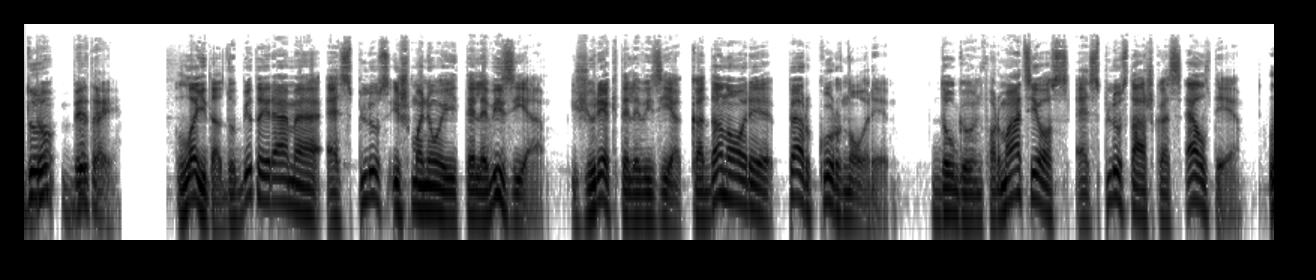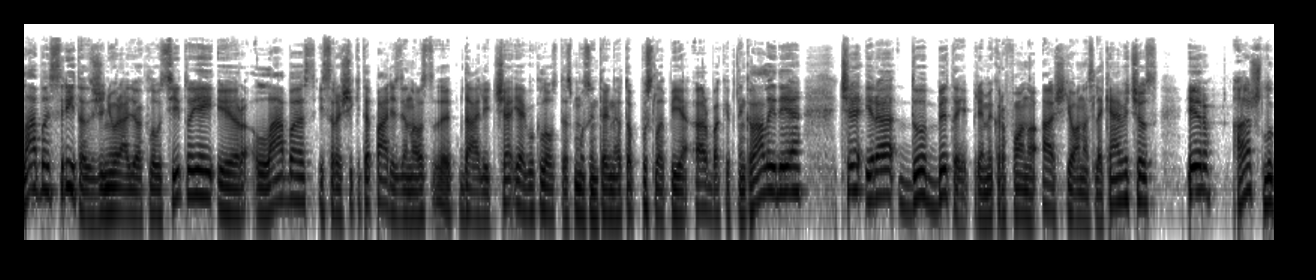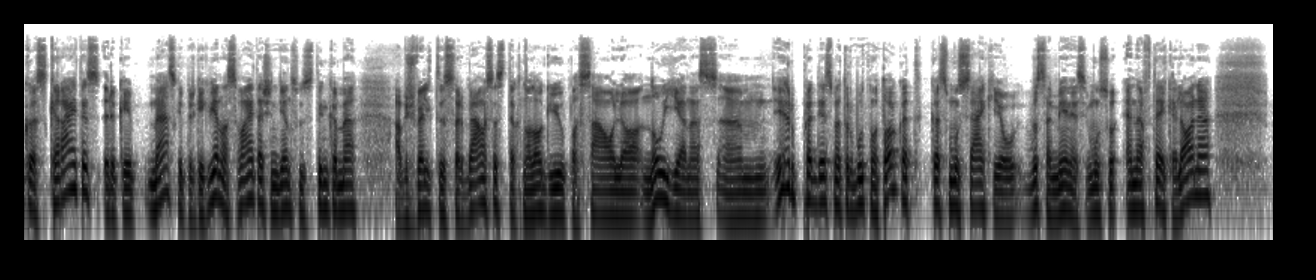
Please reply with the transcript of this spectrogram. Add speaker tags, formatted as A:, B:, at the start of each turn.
A: 2 bitai.
B: Laidą Dubitai remia S Plus išmanioji televizija. Žiūrėk televiziją kada nori, per kur nori. Daugiau informacijos splus.lt.
A: Labas rytas žinių radio klausytojai ir labas, įsirašykite patys dienos dalį čia, jeigu klausotės mūsų interneto puslapyje arba kaip tinklalaidėje. Čia yra du bitai prie mikrofono aš Jonas Lekevičius ir
C: Aš Lukas Keraitis ir kaip mes, kaip ir kiekvieną savaitę, šiandien susitinkame apžvelgti svarbiausias technologijų pasaulio naujienas. Ir pradėsime turbūt nuo to, kad kas mūsų sekė jau visą mėnesį mūsų NFT kelionę.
